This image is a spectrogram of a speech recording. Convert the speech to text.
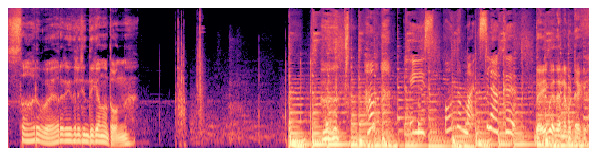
സാറ് വേറെ രീതിയിൽ ചിന്തിക്കാന്ന് തോന്നുന്നു. പ്ലീസ് ഒന്ന് മനസ്സിലാക്ക്. ദൈവം തന്നെ വിട്ടേക്ക്.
